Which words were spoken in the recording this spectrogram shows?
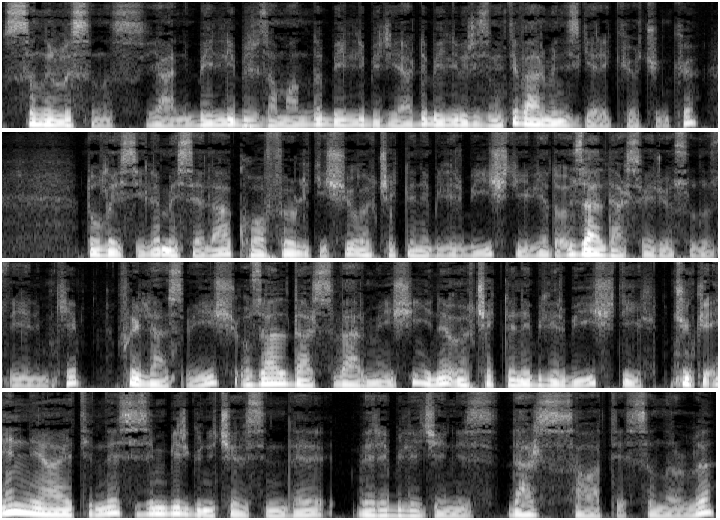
sınırlısınız. Yani belli bir zamanda belli bir yerde belli bir hizmeti vermeniz gerekiyor çünkü. Dolayısıyla mesela kuaförlük işi ölçeklenebilir bir iş değil ya da özel ders veriyorsunuz diyelim ki freelance bir iş. Özel ders verme işi yine ölçeklenebilir bir iş değil. Çünkü en nihayetinde sizin bir gün içerisinde verebileceğiniz ders saati sınırlı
